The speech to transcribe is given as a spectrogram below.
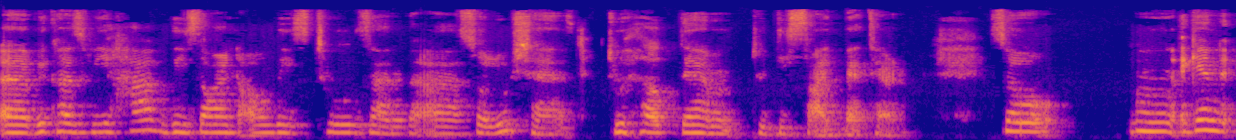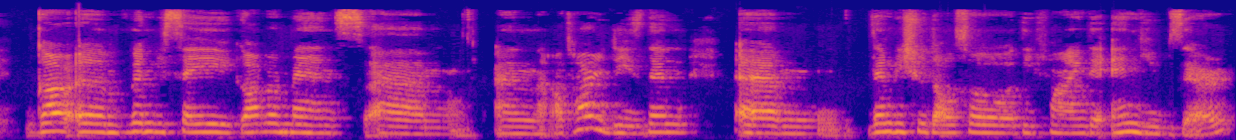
Uh, because we have designed all these tools and uh, solutions to help them to decide better. So again, um, when we say governments um, and authorities, then um, then we should also define the end user,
